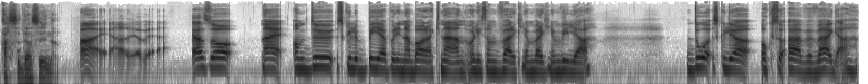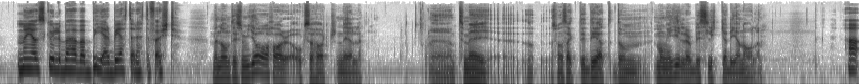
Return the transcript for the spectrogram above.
Alltså den synen. Aj, ja, jag vet. Alltså, nej. Om du skulle be på dina bara knän och liksom verkligen, verkligen vilja. Då skulle jag också överväga. Men jag skulle behöva bearbeta detta först. Men någonting som jag har också hört en del eh, till mig, eh, som har sagt, det är det att de, många gillar att bli slickade i analen. Ja,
